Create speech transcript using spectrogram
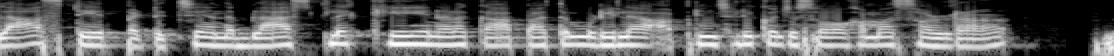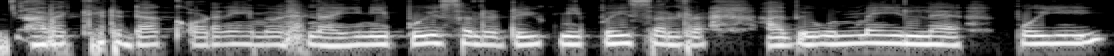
பிளாஸ்ட் ஏற்பட்டுச்சு. அந்த பிளாஸ்ட்டில் கே என்னால் காப்பாற்ற முடியல அப்படின்னு சொல்லி கொஞ்சம் சோகமாக சொல்கிறான் அதை கேட்டு டக் உடனே எமோஷன் ஆகி நீ போய் சொல்கிற டியூக் நீ பொய் சொல்கிற அது உண்மை இல்லை. பொய்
